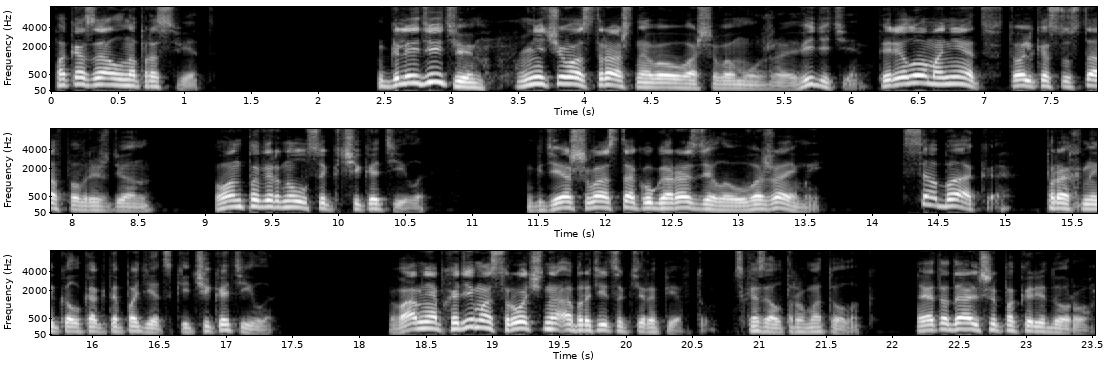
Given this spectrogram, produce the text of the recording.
Показал на просвет. «Глядите, ничего страшного у вашего мужа. Видите? Перелома нет, только сустав поврежден». Он повернулся к Чикатило. «Где ж вас так угораздило, уважаемый?» «Собака», — прохныкал как-то по-детски Чикатило. «Вам необходимо срочно обратиться к терапевту», — сказал травматолог. «Это дальше по коридору.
